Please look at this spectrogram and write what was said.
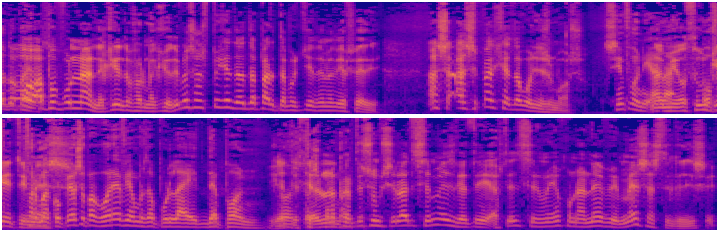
Να το ο- πάρεις. από που να είναι, εκεί είναι το φαρμακείο δίπλα σας πήγαινε να τα πάρετε από εκεί, δεν με ενδιαφέρει. Α ας υπάρχει ανταγωνισμός. Σύμφωνοι. Να αλλά μειωθούν ο και οι τιμές. φαρμακοποιός απαγορεύει όμως να πουλάει Ντεπόν. Γιατί στο- στο θέλουν να σούπερ μάρκετ. κρατήσουν ψηλά τις τιμές. Γιατί αυτή τη στιγμή έχουν ανέβει μέσα στην κρίση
